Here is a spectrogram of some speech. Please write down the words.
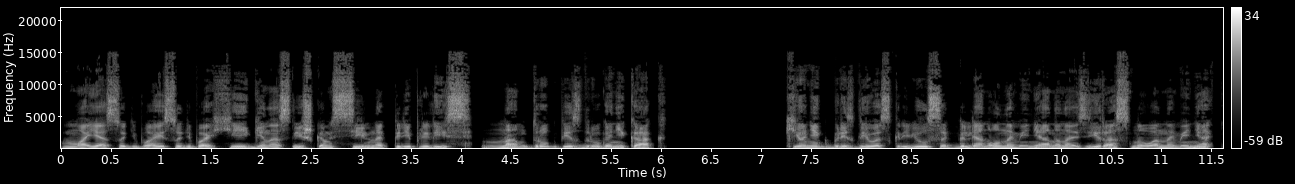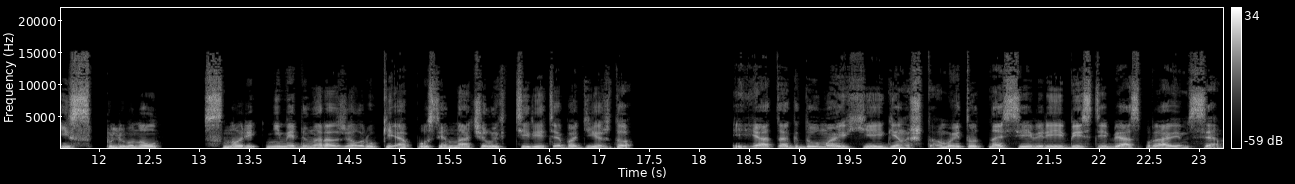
«Моя судьба и судьба Хейгена слишком сильно переплелись. Нам друг без друга никак». Кёник брезгливо скривился, глянул на меня, на Назира, снова на меня и сплюнул. Снори немедленно разжал руки, а после начал их тереть об одежду. «Я так думаю, Хейген, что мы тут на севере и без тебя справимся».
